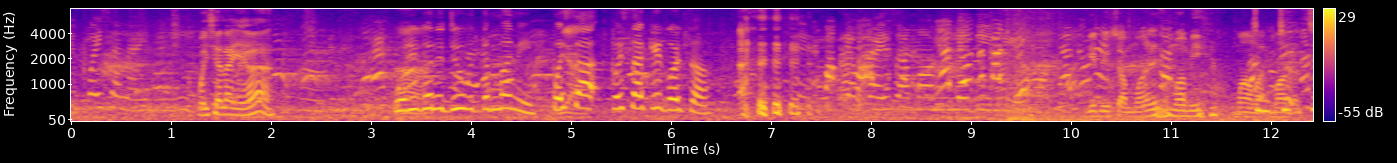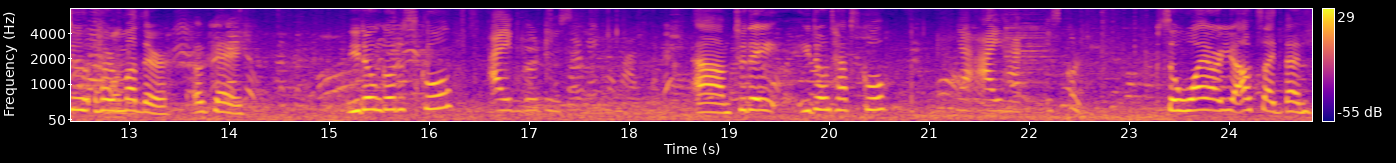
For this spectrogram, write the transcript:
यो पैसा लाइने पैसा लाग्यो हो? What are you gonna do with the money? पैसा पैसा के गर्छ? Give you some money, mommy. Mom, to, mom, to, to her mom. mother. Okay. You don't go to school? I go to school. Um, today you don't have school? Yeah, I have school. So why are you outside then?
